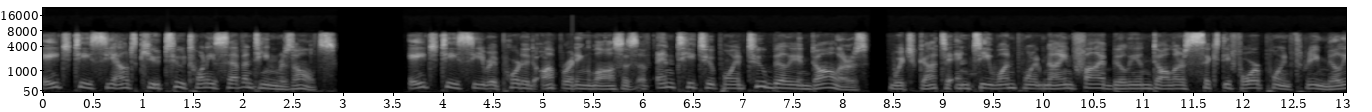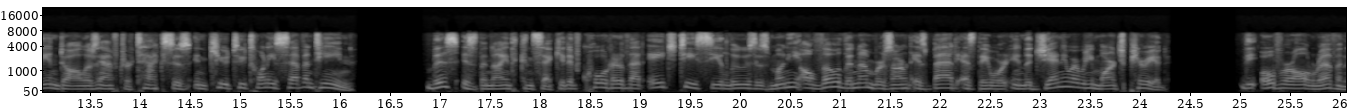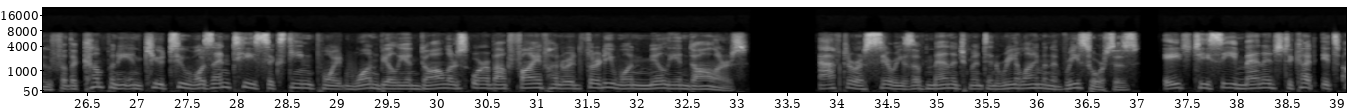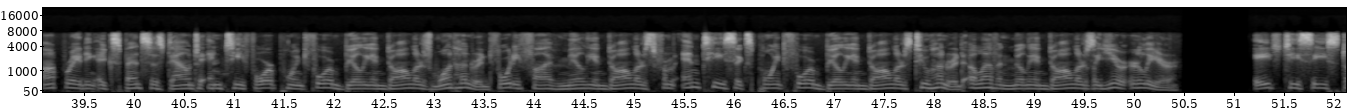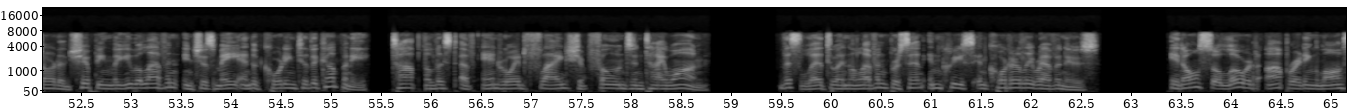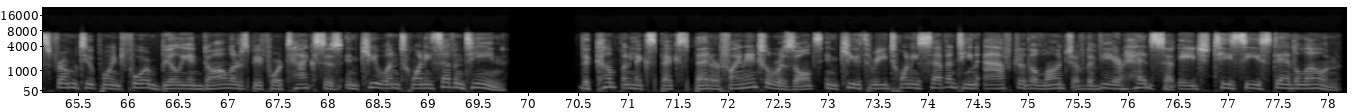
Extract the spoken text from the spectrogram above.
HTC out Q2 2017 results. HTC reported operating losses of NT $2.2 billion, which got to NT $1.95 billion $64.3 million after taxes in Q2 2017. This is the ninth consecutive quarter that HTC loses money although the numbers aren't as bad as they were in the January-March period. The overall revenue for the company in Q2 was NT $16.1 billion or about $531 million. After a series of management and realignment of resources, HTC managed to cut its operating expenses down to NT $4.4 billion $145 million from NT $6.4 billion $211 million a year earlier. HTC started shipping the U11 inches May and according to the company, topped the list of Android flagship phones in Taiwan. This led to an 11% increase in quarterly revenues. It also lowered operating loss from $2.4 billion before taxes in Q1 2017. The company expects better financial results in Q3 2017 after the launch of the VR headset HTC Standalone.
